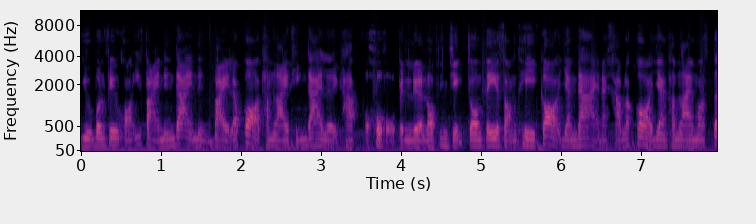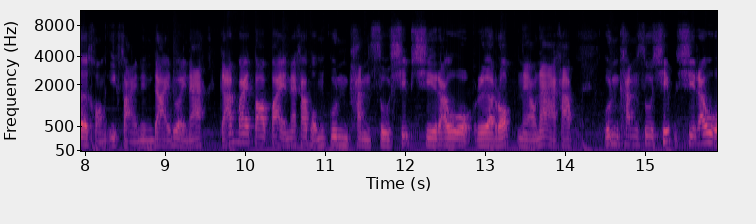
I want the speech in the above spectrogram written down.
อยู่บนฟิลของอีกฝ่ายหนึ่งได้ 1 ใบ แล้วก็ทำลายทิ้งได้เลยครับโอ้โหเป็นเรือรบจริงๆโจมตี 2 ทีก็ยังได้นะครับแล้วก็ยังทำลายมอนสเตอร์ของอีกฝ่ายหนึ่งได้ด้วยนะ การ์ดใบต่อไปนะครับผมกุนคันซูชิปชิราโอเรือรบแนวหน้าครับกุนคันซูชิปชิราโอ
